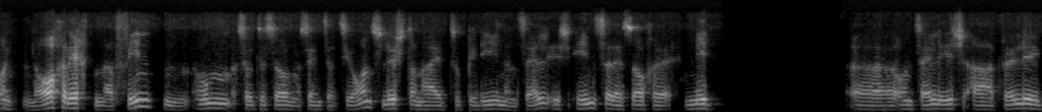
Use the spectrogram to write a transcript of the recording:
und Nachrichten erfinden, um sozusagen Sensationslüsternheit zu bedienen, Cell ist unsere Sache nicht. Äh, und Cell ist auch völlig,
